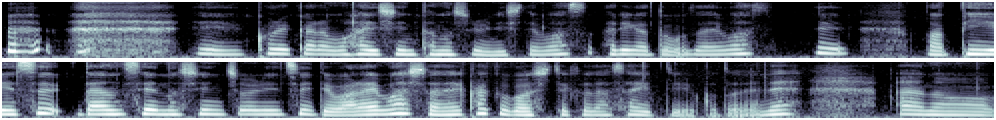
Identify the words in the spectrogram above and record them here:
えー、これからも配信楽しみにしてます。ありがとうございます。で、まあ、PS 男性の身長について笑いましたね。覚悟してくださいということでね。あの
